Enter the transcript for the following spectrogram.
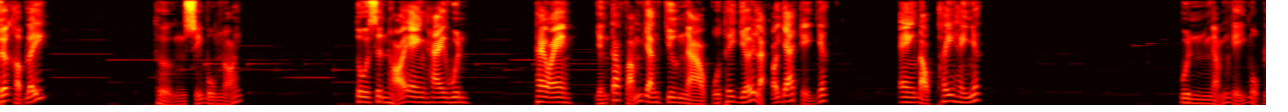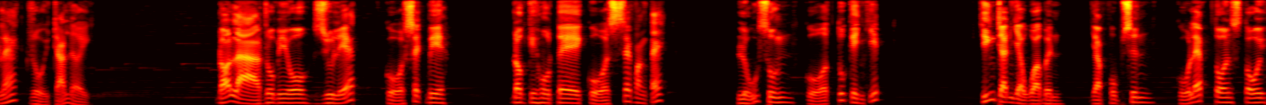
Rất hợp lý. Thượng sĩ Bung nói. Tôi xin hỏi An hai huynh. Theo An, những tác phẩm văn chương nào của thế giới là có giá trị nhất? An đọc thấy hay nhất? Quỳnh ngẫm nghĩ một lát rồi trả lời. Đó là Romeo Juliet của Shakespeare, Don Quixote của Cervantes, Lũ Xuân của Turgenev, Chiến tranh và Hòa bình và Phục sinh của Lev Tolstoy,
